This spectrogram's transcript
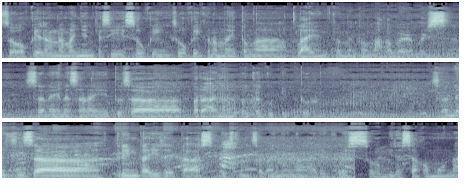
So okay lang naman yun kasi suking, suking ko naman itong ah, client ko na itong mga kabarbers. Sanay na sanay ito sa paraan ng pagkagupit ko. So next is uh, trim tayo sa itaas based lang sa kanyang uh, request. So binasa ko muna.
